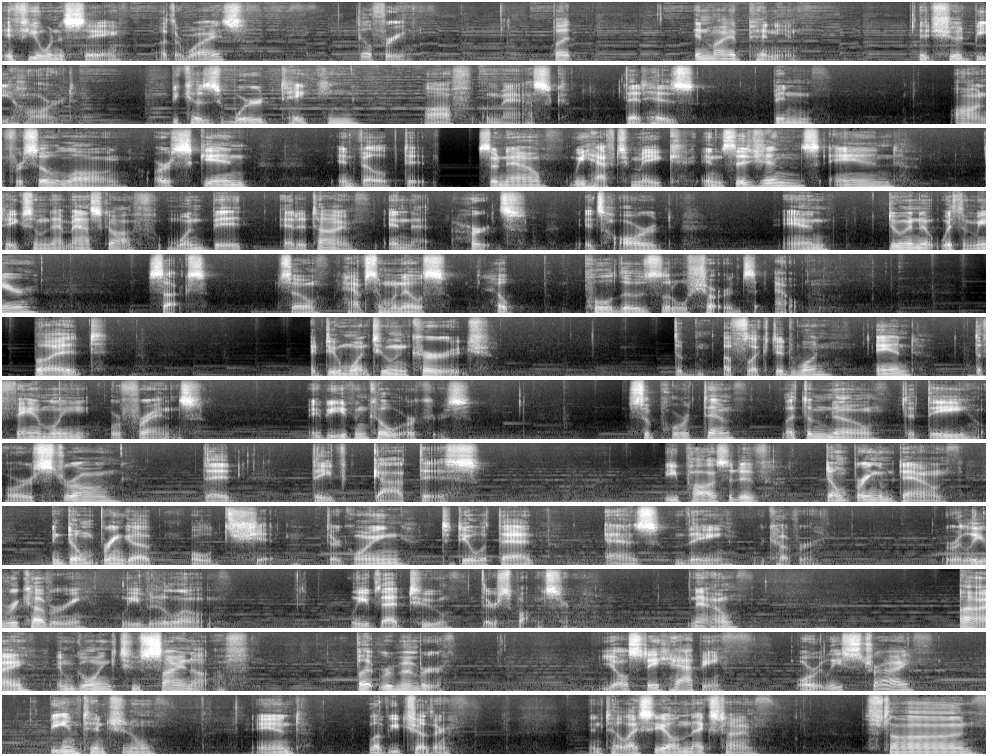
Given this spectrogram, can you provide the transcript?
if you want to say otherwise, feel free. But, in my opinion, it should be hard because we're taking off a mask that has been on for so long, our skin enveloped it. So now we have to make incisions and take some of that mask off one bit at a time. And that hurts. It's hard. And doing it with a mirror sucks. So have someone else help pull those little shards out. But I do want to encourage the afflicted one and the family or friends, maybe even coworkers. Support them, let them know that they are strong, that they've got this. Be positive, don't bring them down, and don't bring up old shit. They're going to deal with that as they recover. Early recovery, leave it alone. Leave that to their sponsor. Now, I am going to sign off. But remember, y'all stay happy, or at least try. Be intentional, and love each other. Until I see y'all next time, Stan.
